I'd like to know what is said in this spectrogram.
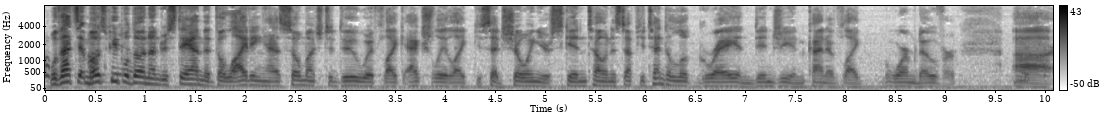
Well, that's it. Most people do. don't understand that the lighting has so much to do with, like, actually, like you said, showing your skin tone and stuff. You tend to look gray and dingy and kind of like warmed over uh,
